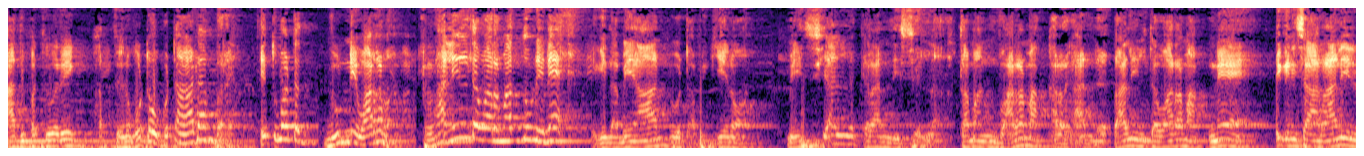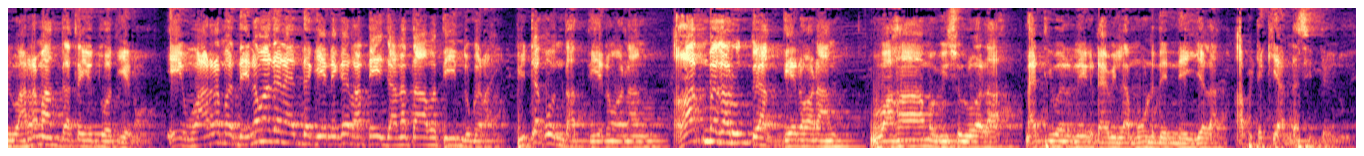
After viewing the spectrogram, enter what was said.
ජනාධිපතිවරයෙක් පත් වෙනකොට ඔබට ආඩම්බරයක්. එතුමාට දුන්නේ වරම. රනිල්ට වරමක් දුන්නේ නැහැ. ඒකින මේ ආණ්ඩුවට අපි කියනවා මේ සියල්ල කරන්න ඉස්සෙල්ලා තමන් වරමක් අරගන්න. රනිල්ට වරමක් නැහැ. ඒක නිසා රනිල් වරමක් ගත යුතුව තියෙනවා. ඒ වරම දෙනවද නැද්ද කියන එක රටේ ජනතාව තීන්දුව කරයි. පිටකොන්දක් තියෙනවා නම් ආත්මගරුත්වයක් තියෙනවා නම් වහාම විසුරුවලා මැතිවරණයකට ඇවිල්ලා මුණ දෙන්නේ කියලා අපිට කියන්න සිද්ධ වෙනවා.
